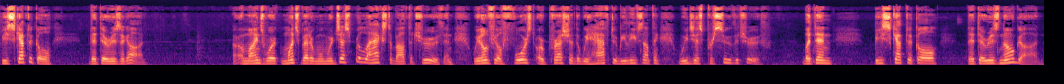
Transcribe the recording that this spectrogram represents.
Be skeptical that there is a God. Our minds work much better when we're just relaxed about the truth and we don't feel forced or pressured that we have to believe something. We just pursue the truth. But then be skeptical that there is no God.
